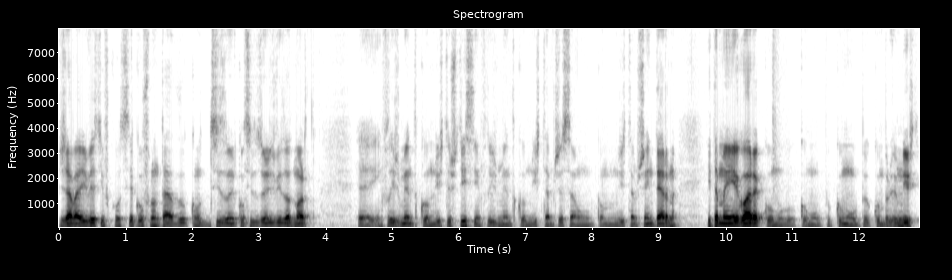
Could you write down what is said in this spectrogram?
já várias vezes tive que ser confrontado com decisões, com situações de vida ou de morte. Uh, infelizmente como Ministro da Justiça, infelizmente como Ministro da Administração, como Ministro da Administração Interna, e também agora como, como, como, como Primeiro-Ministro.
